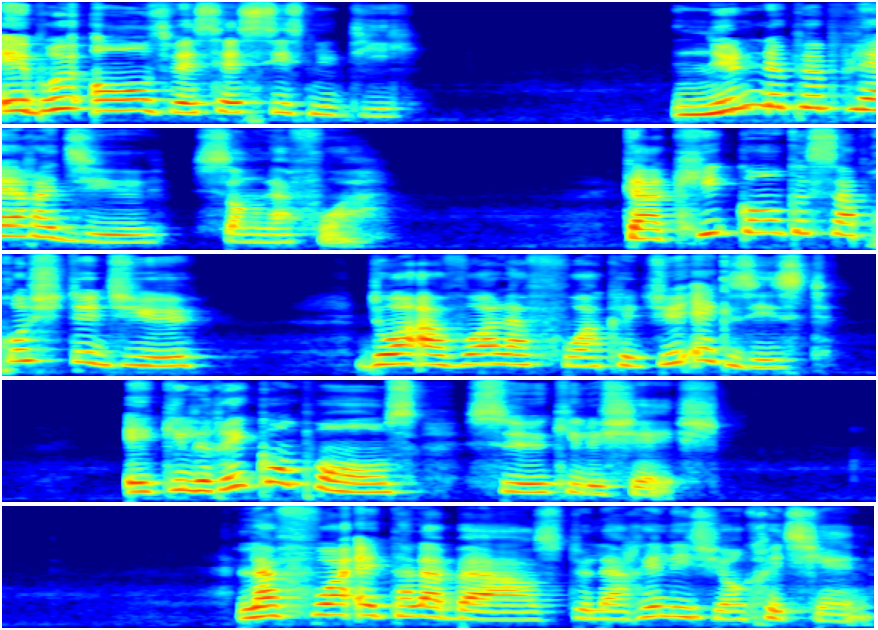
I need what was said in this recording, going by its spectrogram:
Hébreu 11, verset 6 nous dit, Nul ne peut plaire à Dieu sans la foi. Car quiconque s'approche de Dieu doit avoir la foi que Dieu existe et qu'il récompense ceux qui le cherchent. La foi est à la base de la religion chrétienne.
